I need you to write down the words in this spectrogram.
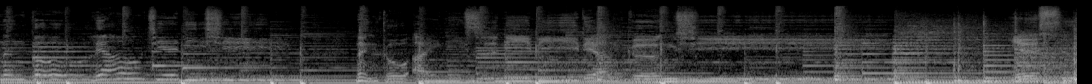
能够了解你心，能够爱你，使你力量更新。耶稣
